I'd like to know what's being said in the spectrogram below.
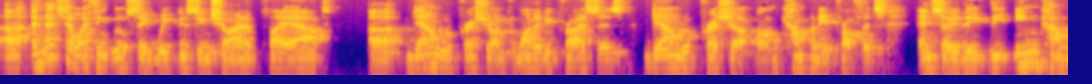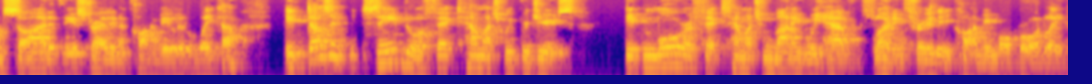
Uh, and that's how I think we'll see weakness in China play out. Uh, downward pressure on commodity prices, downward pressure on company profits, and so the, the income side of the Australian economy a little weaker. It doesn't seem to affect how much we produce. It more affects how much money we have floating through the economy more broadly.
